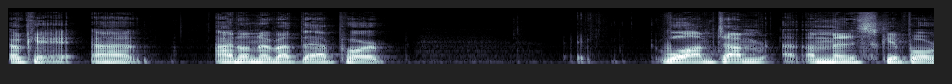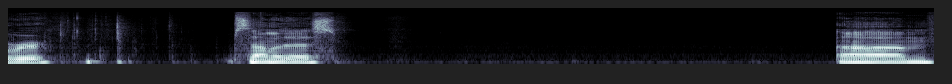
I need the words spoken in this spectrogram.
okay, uh, I don't know about that part. Well, I'm I'm, I'm going to skip over some of this. Um,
